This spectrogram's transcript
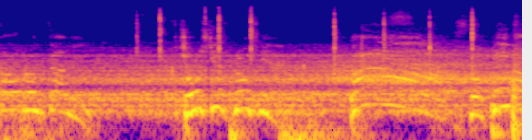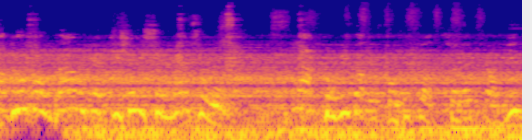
za obrońcami. Wciąż jest groźnie. Zdobywa drugą bramkę w dzisiejszym meczu. Znakomita dyspozycja strzelecka. Nic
